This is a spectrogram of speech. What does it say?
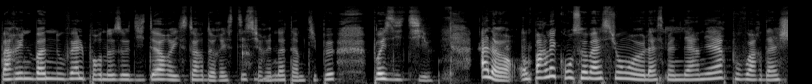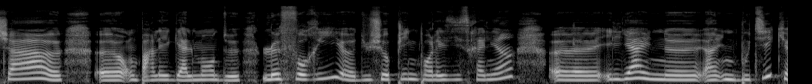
par une bonne nouvelle pour nos auditeurs, histoire de rester sur une note un petit peu positive. Alors, on parlait consommation la semaine dernière, pouvoir d'achat. on parlait également de l'euphorie euh, du shopping pour les Israéliens, euh, il y a une, euh, boutique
